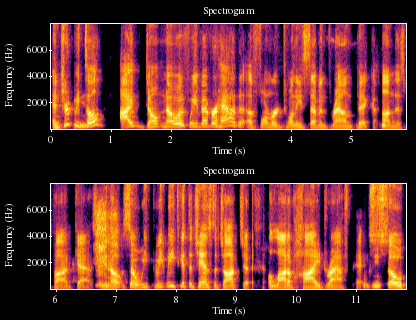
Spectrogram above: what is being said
And truth be mm-hmm. told, I don't know if we've ever had a former 27th round pick on this podcast, you know? So we, we, we get the chance to talk to a lot of high draft picks. Mm-hmm. So,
